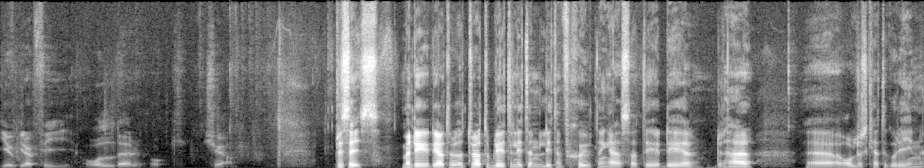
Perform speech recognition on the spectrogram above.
geografi, ålder och kön. Precis, men det, det, jag, tror, jag tror att det blivit en liten, liten förskjutning här så att det, det, den här eh, ålderskategorin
